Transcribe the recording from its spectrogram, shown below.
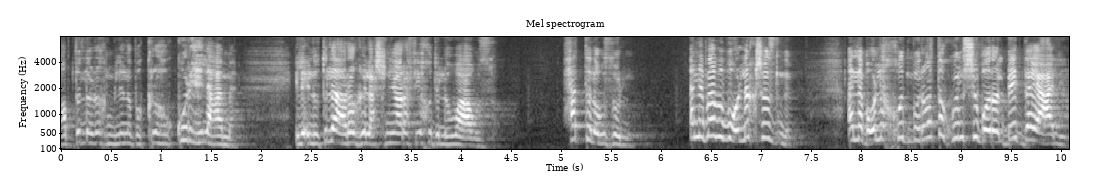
عبد الله رغم ان أنا بكرهه كره العمى إلا إنه طلع راجل عشان يعرف ياخد اللي هو عاوزه. حتى لو ظلم. أنا بقى ما بقولكش اظلم أنا بقولك خد مراتك وامشي بره البيت ده يا علي.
